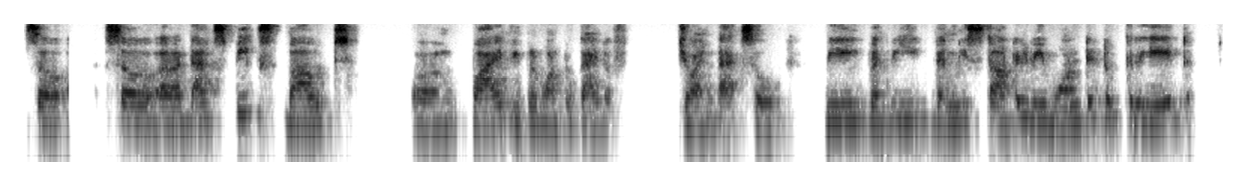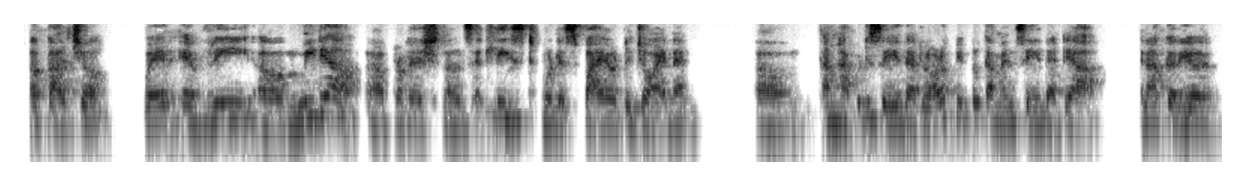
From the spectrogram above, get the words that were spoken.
so so uh, that speaks about um, why people want to kind of join back. So we when we when we started, we wanted to create a culture where every uh, media uh, professionals at least would aspire to join and um, I'm happy to say that a lot of people come and say that, yeah, in our career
